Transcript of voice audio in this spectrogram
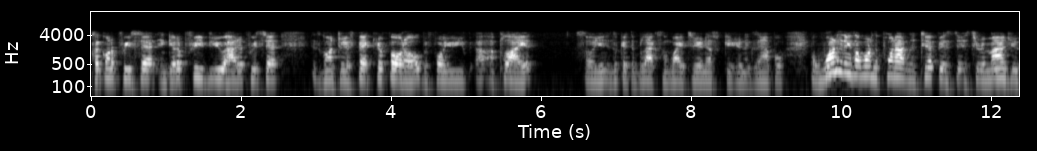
click on a preset and get a preview how the preset is going to affect your photo before you uh, apply it. So you look at the blacks and whites here, and that gives you an example. But one of the things I wanted to point out in the tip is to, is to remind you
